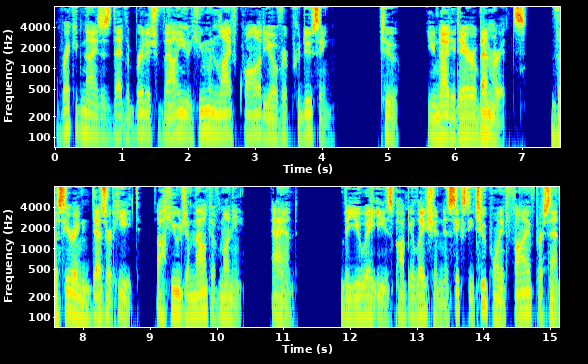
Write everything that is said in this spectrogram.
recognizes that the British value human life quality over producing. 2. United Arab Emirates. The searing desert heat, a huge amount of money, and the UAE's population is 62.5%,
